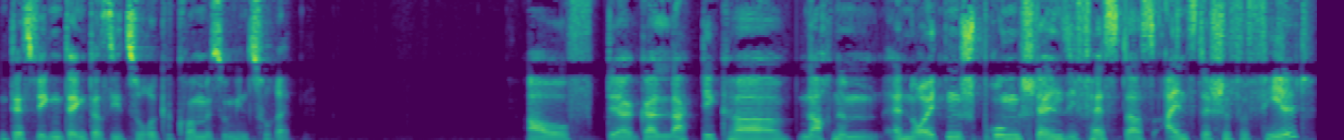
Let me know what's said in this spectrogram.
deswegen denkt, dass sie zurückgekommen ist, um ihn zu retten. Auf der Galactica nach einem erneuten Sprung stellen sie fest, dass eins der Schiffe fehlt,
